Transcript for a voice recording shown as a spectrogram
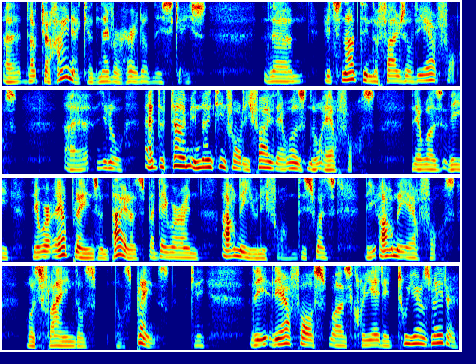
Uh, Dr. Hynek had never heard of this case. The, it's not in the files of the Air Force. Uh, you know, at the time in 1945, there was no Air Force. There was the there were airplanes and pilots, but they were in army uniform. This was the Army Air Force was flying those those planes. Okay, the the Air Force was created two years later,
